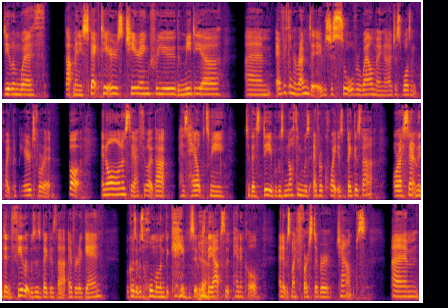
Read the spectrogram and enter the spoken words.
dealing with that many spectators cheering for you, the media, um, everything around it. It was just so overwhelming, and I just wasn't quite prepared for it. But in all honesty, I feel like that has helped me to this day because nothing was ever quite as big as that, or I certainly didn't feel it was as big as that ever again because it was home Olympic Games. It was Yeah. the absolute pinnacle, and it was my first ever champs. Um,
